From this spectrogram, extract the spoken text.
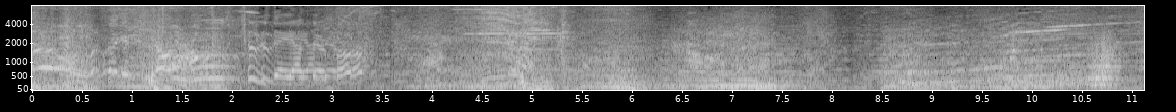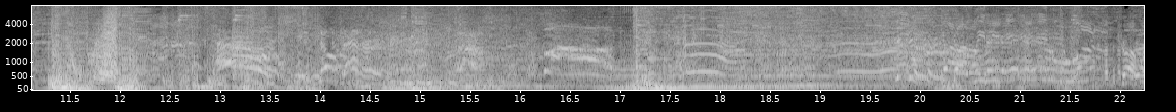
Oh, looks like it's no rules Tuesday out there, folks.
